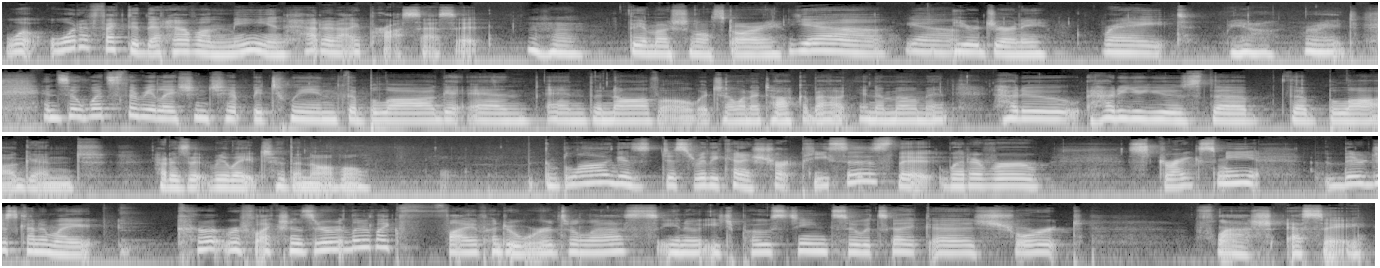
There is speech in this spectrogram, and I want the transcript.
what, what effect did that have on me and how did I process it? Mm-hmm. The emotional story, Yeah, yeah. your journey. right. Yeah, right. And so what's the relationship between the blog and and the novel, which I want to talk about in a moment? How do how do you use the the blog and how does it relate to the novel? The blog is just really kind of short pieces that whatever strikes me, they're just kind of my current reflections. They're, they're like 500 words or less, you know, each posting. So it's like a short flash essay.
